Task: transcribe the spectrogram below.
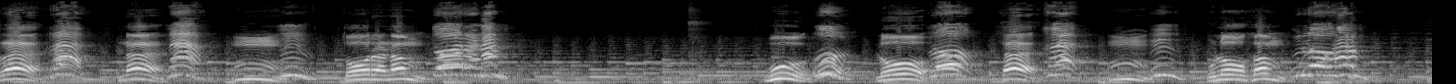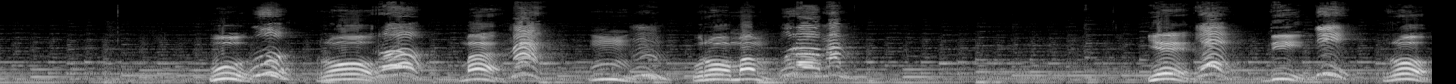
ர ந ம். தோரணம். தோரணம். உ. உ. லோ. ஹ. ம். உலோகம். உ. உ. ரோ. ரோ. ம. ம. ம். ம். உரோமம். ஏ. தி. ரோ.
